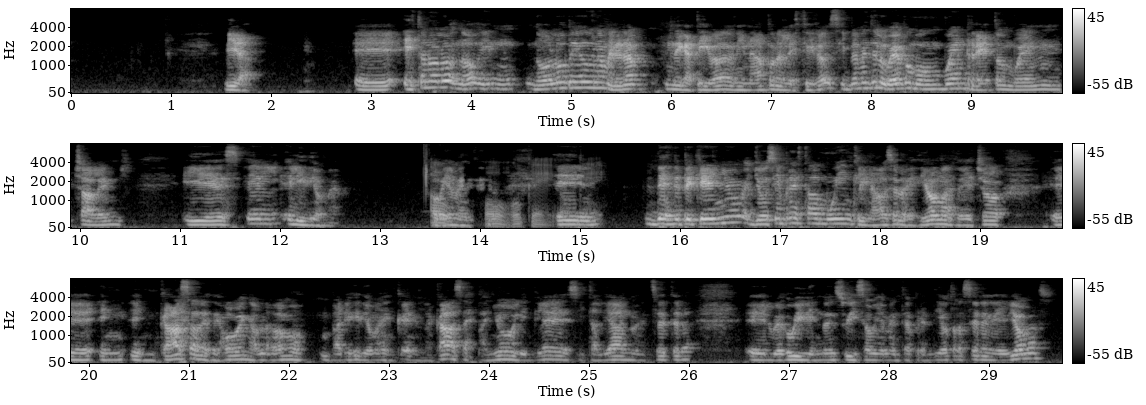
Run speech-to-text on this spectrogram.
mira, eh, esto no lo, no, no lo veo de una manera negativa ni nada por el estilo, simplemente lo veo como un buen reto, un buen challenge, y es el, el idioma, obviamente. Oh, okay, eh, desde pequeño yo siempre he estado muy inclinado hacia los idiomas, de hecho eh, en, en, casa, desde joven, hablábamos varios idiomas en, la casa, español, inglés, italiano, etc. Eh, luego viviendo en Suiza, obviamente, aprendí otra serie de idiomas.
